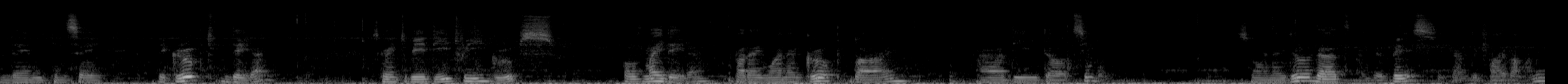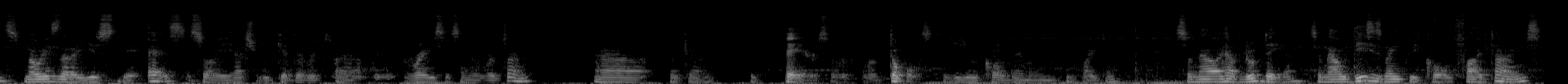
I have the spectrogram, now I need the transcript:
And then we can say the grouped data is going to be D3 groups of my data, but I want to group by uh, the dot symbol. So when I do that, I get this, I have the five elements. Notice that I use the S, so I actually get the, uh, the arrays as a return, uh, like, uh, like, pairs or, or tuples, as you call them in, in Python. So now I have group data. So now this is going to be called five times.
